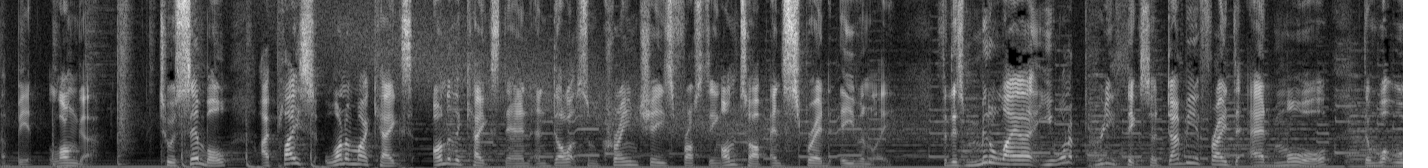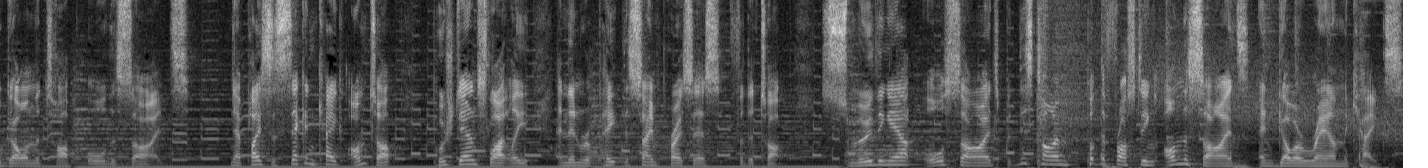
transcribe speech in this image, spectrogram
a bit longer. To assemble, I place one of my cakes onto the cake stand and dollop some cream cheese frosting on top and spread evenly. For this middle layer, you want it pretty thick, so don't be afraid to add more than what will go on the top or the sides. Now place the second cake on top, push down slightly, and then repeat the same process for the top. Smoothing out all sides, but this time put the frosting on the sides and go around the cakes.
